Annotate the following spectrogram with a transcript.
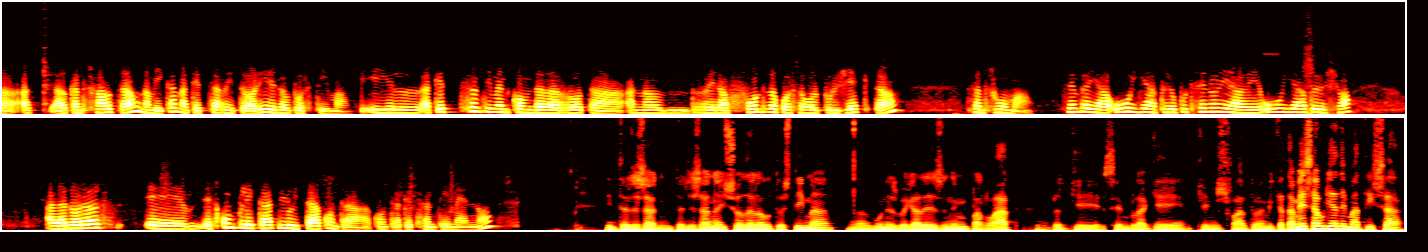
el que ens falta una mica en aquest territori és autoestima. I el, aquest sentiment com de derrota en el rerefons de qualsevol projecte se'n suma. Sempre hi ha, ui, ja, però potser no anirà bé, ui, ja, però això... Aleshores, eh, és complicat lluitar contra, contra aquest sentiment, no? Interessant, interessant això de l'autoestima. Algunes vegades n'hem parlat perquè sembla que, que ens falta una mica. També s'hauria de matisar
